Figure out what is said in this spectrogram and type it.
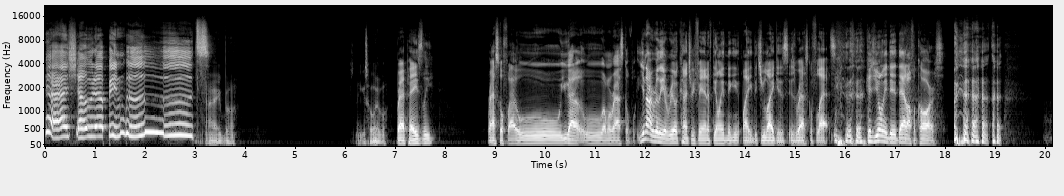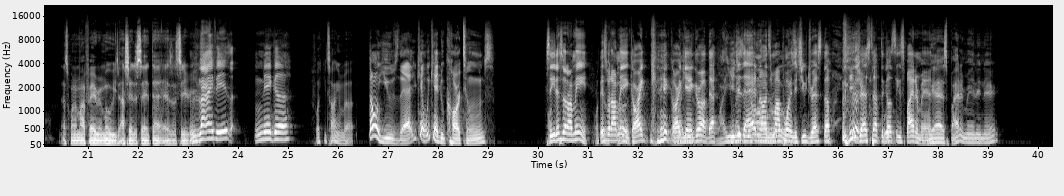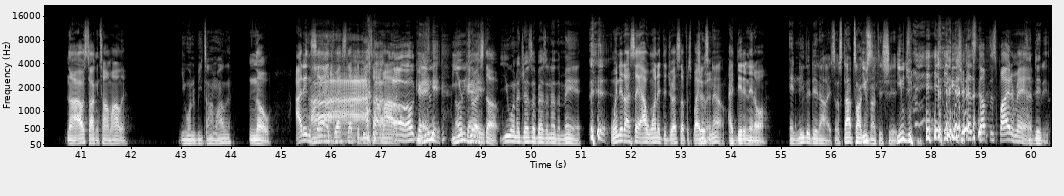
I showed up in boots. All right, bro. This nigga's horrible. Brad Paisley, Rascal Flat. Ooh, you got to Ooh, I'm a Rascal. You're not really a real country fan if the only thing like that you like is is Rascal Flats, because you only did that off of Cars. That's one of my favorite movies. I should have said that as a series. Life is nigga. Fuck you talking about? Don't use that. You can't. We can't do cartoons. See, that's what I mean. What That's what I fuck? mean. Corey, Corey Why can't you- grow up. That why you you just adding on to my point that you dressed up. you dressed up to go see Spider Man. Had Spider Man in there. No, I was talking Tom Holland. You want to be Tom Holland? No, I didn't say I dressed up to be ah. Tom Holland. Oh, okay. You, you Okay. dressed up. You want to dress up as another man, When did I say I wanted to dress up for Spider Man? Just now. I didn't at all. And neither did I. So stop talking You about this shit. You you dressed up to Spider Man. I didn't.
